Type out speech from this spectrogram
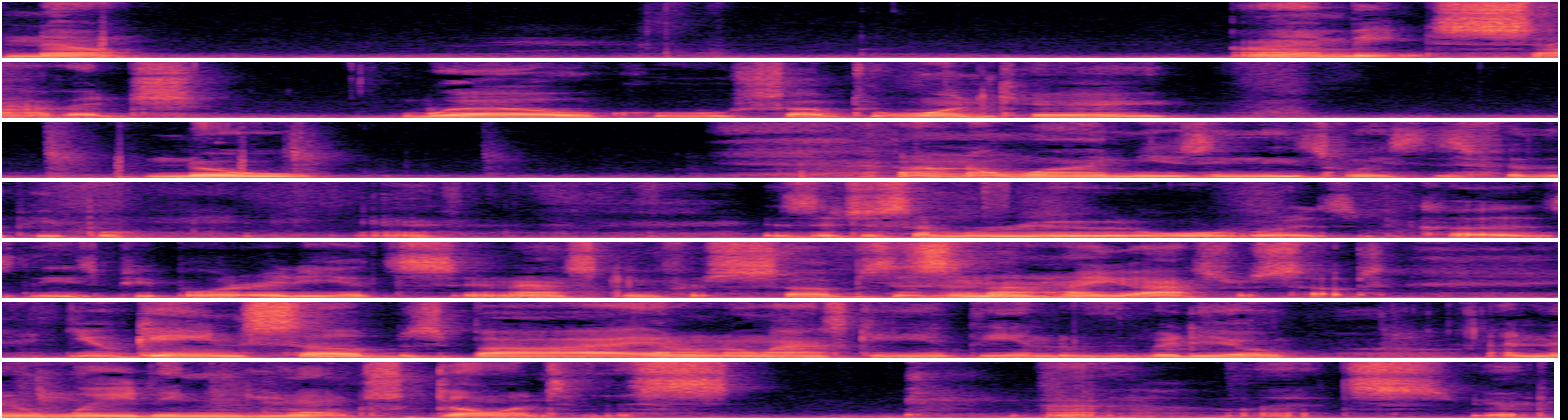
No. I am being savage. Well, cool. Sub to 1k. No. I don't know why I'm using these voices for the people. Yeah. Is it just I'm rude, or is it because these people are idiots and asking for subs? This is not how you ask for subs. You gain subs by, I don't know, asking at the end of the video and then waiting. You don't just go into this. Uh, that's weird.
